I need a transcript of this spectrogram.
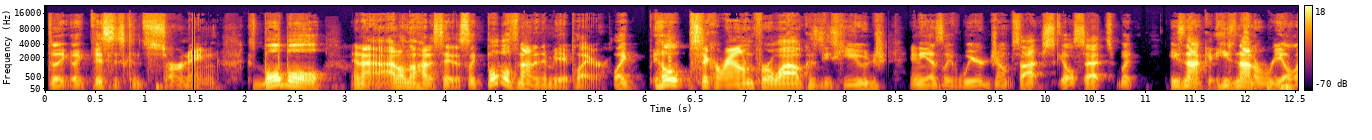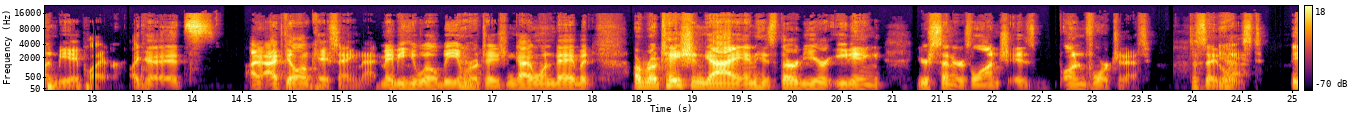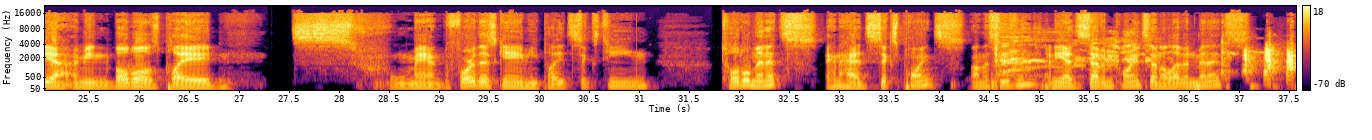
like? Like this is concerning because Bol, and I, I, don't know how to say this. Like Bol Bol's not an NBA player. Like he'll stick around for a while because he's huge and he has like weird jump shot skill sets, but he's not he's not a real NBA player. Like uh, it's I, I feel okay saying that. Maybe he will be a Yeah. rotation guy one day, but a rotation guy in his third year eating your center's lunch is unfortunate to say the Yeah. least. Yeah, I mean, Bol Bol's played. Man, before this game, he played 16 total minutes and had six points on the season, and he had seven points in 11 minutes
